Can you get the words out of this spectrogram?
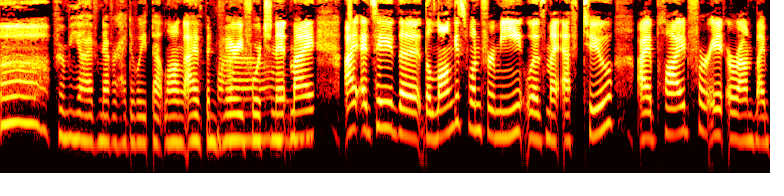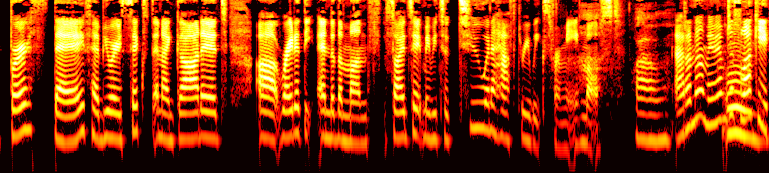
For me, I've never had to wait that long. I've been very fortunate. My, I, I'd say the the longest one for me was my F two. I applied for it around my birthday, February sixth, and I got it uh, right at the end of the month. So I'd say it maybe took two and a half, three weeks for me most. wow I don't know. Maybe I'm just lucky.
